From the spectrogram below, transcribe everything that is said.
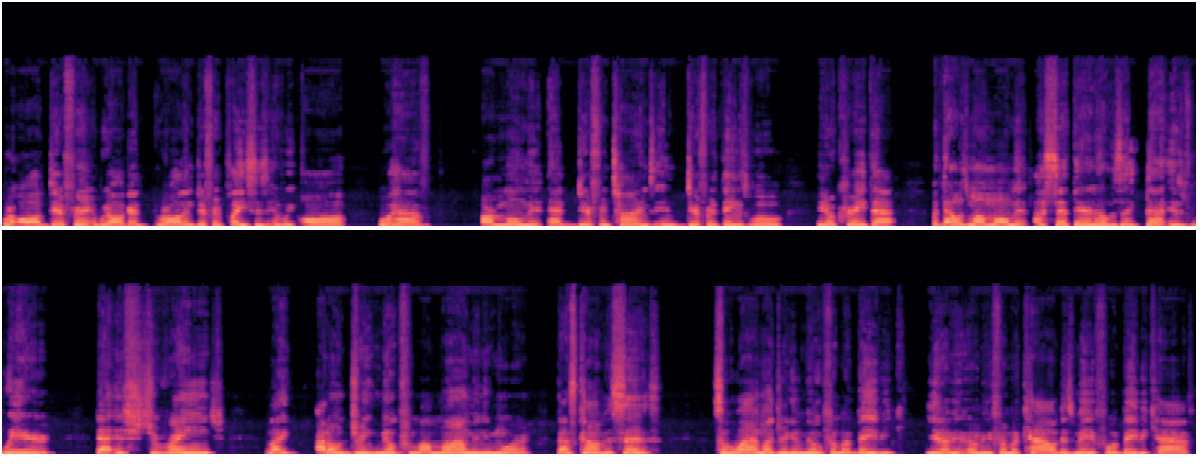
we're all different we all got we're all in different places and we all will have our moment at different times and different things will, you know, create that. But that was my moment. I sat there and I was like, that is weird. That is strange. Like, I don't drink milk from my mom anymore. That's common sense. So why am I drinking milk from a baby? You know, I mean, I mean, from a cow that's made for a baby calf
